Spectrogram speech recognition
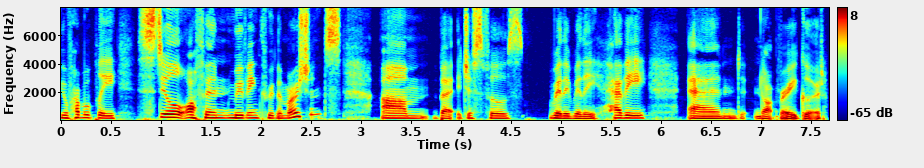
You're probably still often moving through the motions, um, but it just feels really, really heavy and not very good.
